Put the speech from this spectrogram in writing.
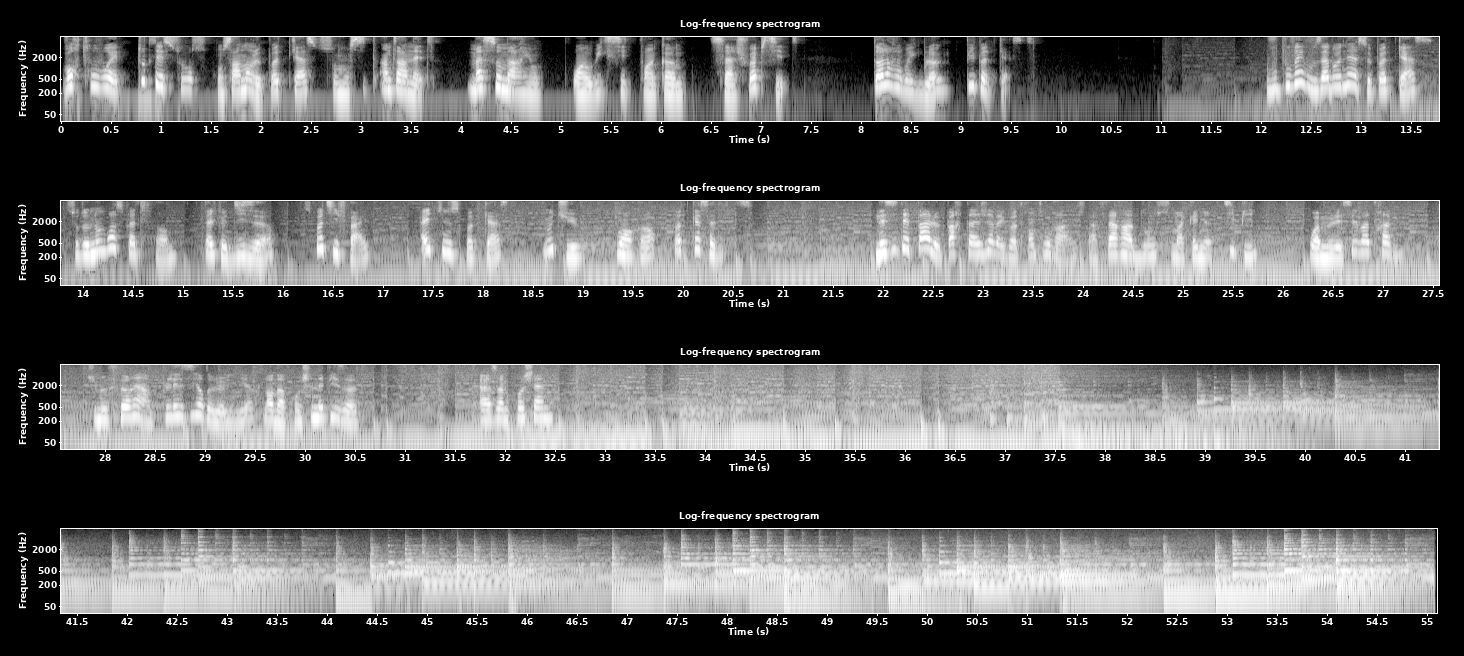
Vous retrouverez toutes les sources concernant le podcast sur mon site internet massomarion.wixit.com slash website dans la rubrique blog puis podcast. Vous pouvez vous abonner à ce podcast sur de nombreuses plateformes telles que Deezer, Spotify, iTunes Podcast, YouTube ou encore Podcast Addict. N'hésitez pas à le partager avec votre entourage, à faire un don sur ma cagnotte Tipeee ou à me laisser votre avis. Je me ferai un plaisir de le lire lors d'un prochain épisode. À la semaine prochaine!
